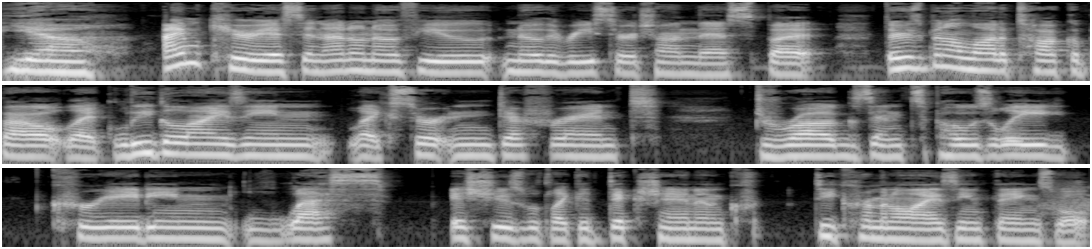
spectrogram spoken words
Yeah. I'm curious, and I don't know if you know the research on this, but there's been a lot of talk about like legalizing like certain different drugs and supposedly creating less issues with like addiction and decriminalizing things will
